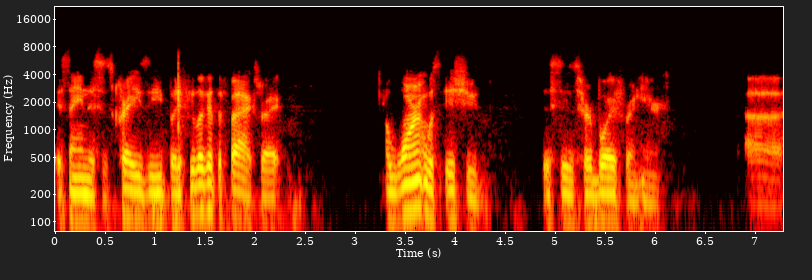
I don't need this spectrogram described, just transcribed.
Is saying this is crazy. But if you look at the facts, right? A warrant was issued. This is her boyfriend here. Uh,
